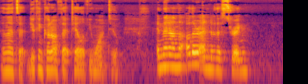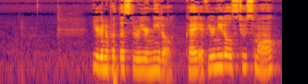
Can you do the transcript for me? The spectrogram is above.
And that's it. You can cut off that tail if you want to. And then on the other end of the string, you're gonna put this through your needle, okay? If your needle's too small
